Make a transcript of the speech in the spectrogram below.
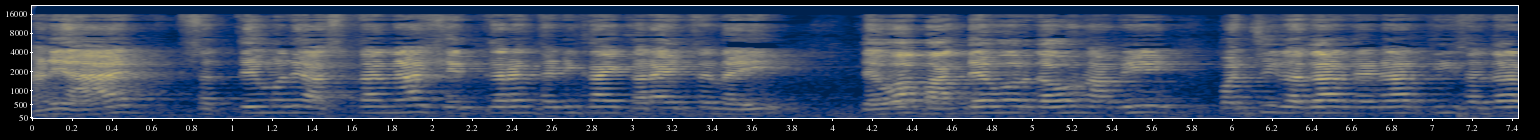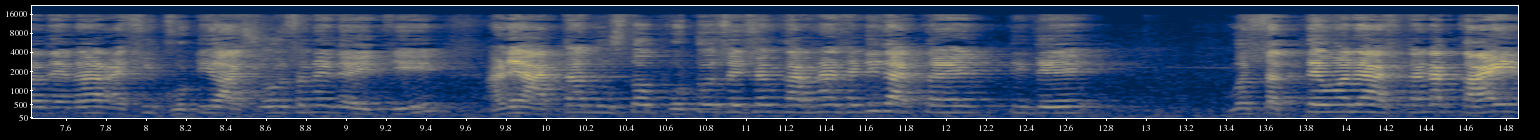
आणि आज सत्तेमध्ये असताना शेतकऱ्यांसाठी काय करायचं नाही तेव्हा बांध्यावर जाऊन आम्ही पंचवीस हजार देणार तीस हजार देणार अशी खोटी आश्वासने द्यायची आणि आता नुसतं फोटो सेशन करण्यासाठी जात आहेत तिथे. मग सत्तेमध्ये असताना काय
